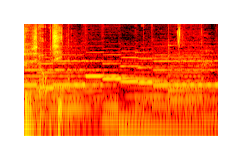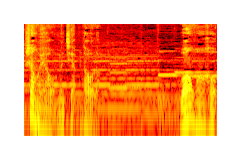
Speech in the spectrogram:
是小气。上回啊，我们讲到了王皇后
